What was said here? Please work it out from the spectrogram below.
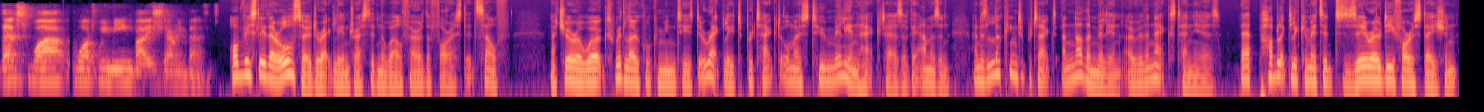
that's why, what we mean by sharing benefits. Obviously, they're also directly interested in the welfare of the forest itself. Natura works with local communities directly to protect almost 2 million hectares of the Amazon and is looking to protect another million over the next 10 years. They're publicly committed to zero deforestation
